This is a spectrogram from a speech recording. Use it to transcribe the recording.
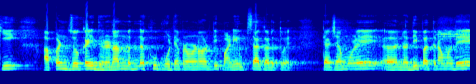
की आपण जो काही धरणांमधलं खूप मोठ्या प्रमाणावरती पाणी उपसा करतोय त्याच्यामुळे नदीपात्रामध्ये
